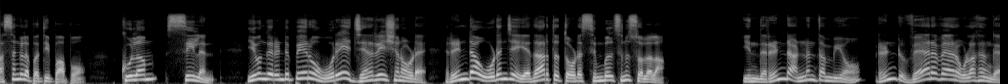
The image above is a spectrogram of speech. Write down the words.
பசங்கள பத்தி பாப்போம் குலம் சீலன். இவங்க ரெண்டு பேரும் ஒரே ஜெனரேஷனோட ரெண்டா உடைஞ்ச யதார்த்தத்தோட சிம்பிள்ஸ்னு சொல்லலாம். இந்த ரெண்டு அண்ணன் தம்பியும் ரெண்டு வேற வேற உலகங்க.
